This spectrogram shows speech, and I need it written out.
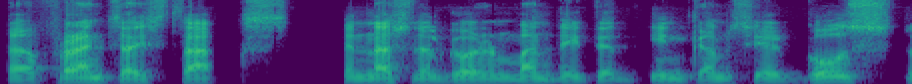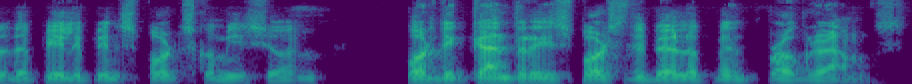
uh, franchise tax and national government mandated income share goes to the Philippine Sports Commission for the country sports development programs.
